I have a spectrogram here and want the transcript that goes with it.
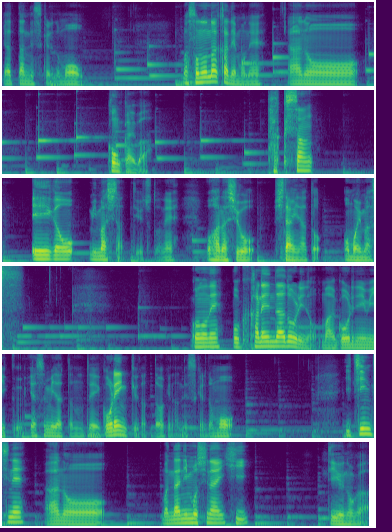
やったんですけれども、まあ、その中でもね、あのー今回は、たくさん映画を見ましたっていうちょっとね、お話をしたいなと思います。このね、僕カレンダー通りの、まあ、ゴールデンウィーク休みだったので5連休だったわけなんですけれども、1日ね、あのーまあ、何もしない日っていうのが、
